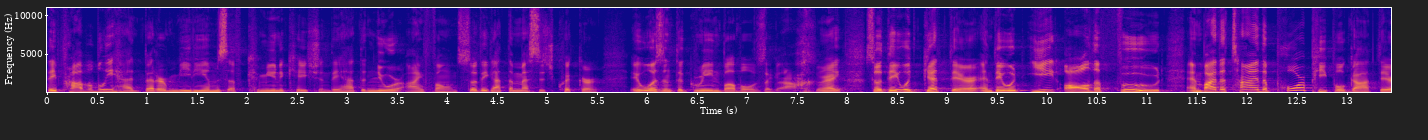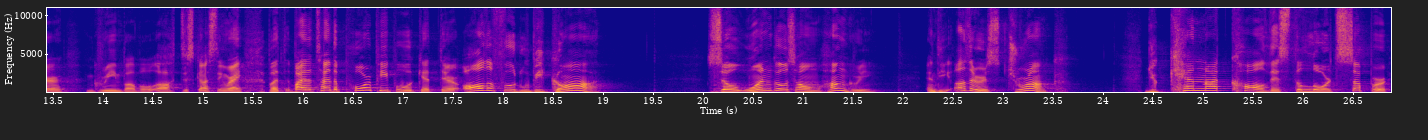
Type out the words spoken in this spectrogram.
They probably had better mediums of communication. They had the newer iPhones, so they got the message quicker. It wasn't the green bubble. It was like, ugh, right? So they would get there and they would eat all the food. And by the time the poor people got there, green bubble, oh, disgusting, right? But by the time the poor people would get there, all the food would be gone. So one goes home hungry and the other is drunk. You cannot call this the Lord's Supper.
